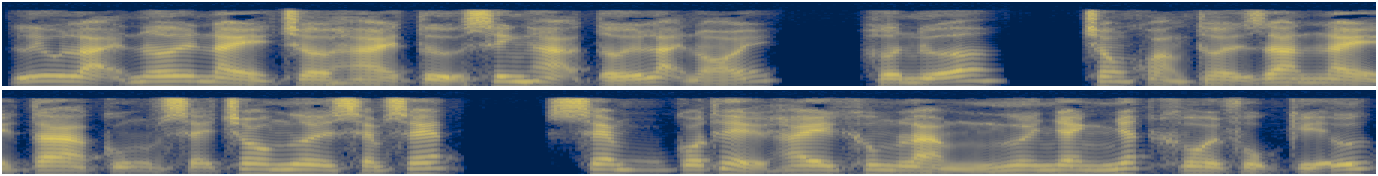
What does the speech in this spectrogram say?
Lưu lại nơi này chờ hài tử sinh hạ tới lại nói, hơn nữa, trong khoảng thời gian này ta cũng sẽ cho ngươi xem xét, xem có thể hay không làm ngươi nhanh nhất khôi phục ký ức.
